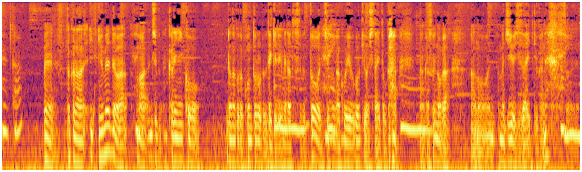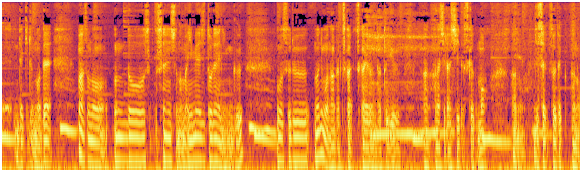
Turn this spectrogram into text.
なんか。ええ、だから夢では、まあ、自分仮にこういろんなことをコントロールできる夢だとすると、自分がこういう動きをしたいとか、はい、なんかそういうのがあの、まあ、自由自在っていうかね、はい、できるので、うん、まあその運動選手の、まあ、イメージトレーニングをするのにもなんか使使えるんだというあの話らしいですけども、あの実際それであの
